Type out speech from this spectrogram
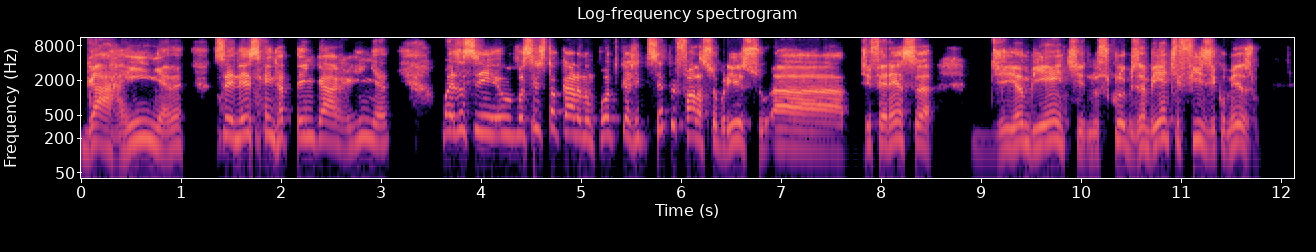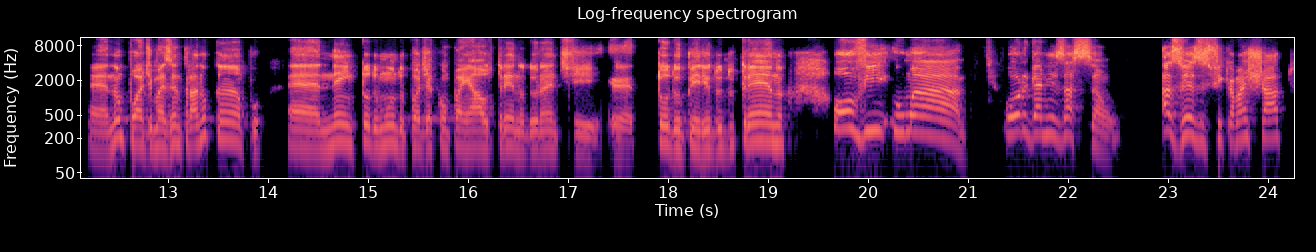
garrinha, né? Não sei nem se ainda tem garrinha. Mas, assim, vocês tocaram num ponto que a gente sempre fala sobre isso, a diferença de ambiente nos clubes, ambiente físico mesmo. É, não pode mais entrar no campo, é, nem todo mundo pode acompanhar o treino durante é, todo o período do treino. Houve uma organização. Às vezes fica mais chato,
